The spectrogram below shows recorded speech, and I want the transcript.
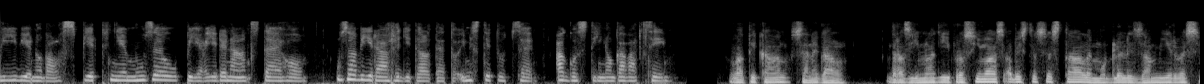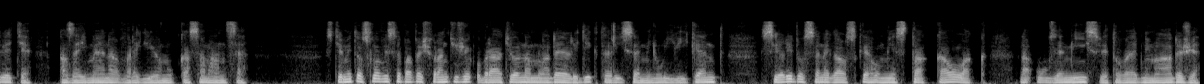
II. věnoval zpětně muzeu Pia XI. Uzavírá ředitel této instituce Agostino Gavaci. Vatikán, Senegal. Drazí mladí, prosím vás, abyste se stále modlili za mír ve světě a zejména v regionu Kasamance. S těmito slovy se papež František obrátil na mladé lidi, kteří se minulý víkend sjeli do senegalského města Kaolak na území Světové dny mládeže.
